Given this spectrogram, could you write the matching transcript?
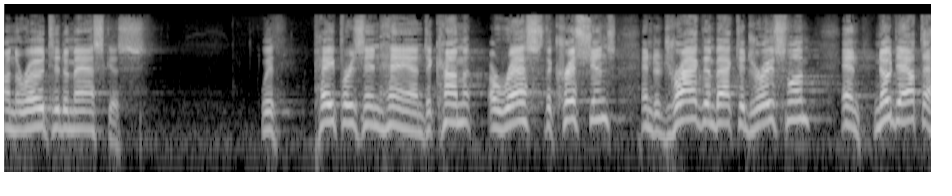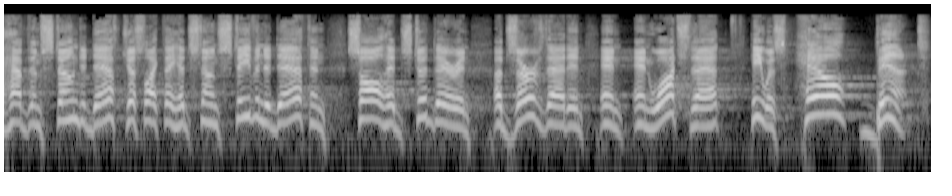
on the road to Damascus with papers in hand to come arrest the Christians and to drag them back to Jerusalem and no doubt to have them stoned to death, just like they had stoned Stephen to death. And Saul had stood there and observed that and, and, and watched that. He was hell bent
